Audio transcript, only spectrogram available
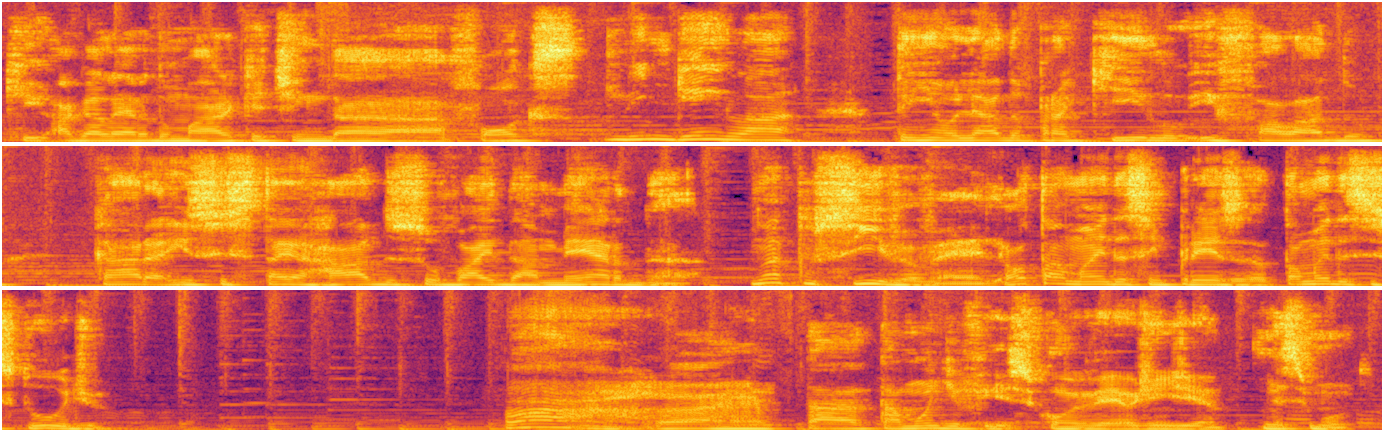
que a galera do marketing da Fox, ninguém lá tenha olhado para aquilo e falado: "Cara, isso está errado, isso vai dar merda". Não é possível, velho. Olha o tamanho dessa empresa, o tamanho desse estúdio. Ah, tá, tá muito difícil conviver hoje em dia nesse mundo.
